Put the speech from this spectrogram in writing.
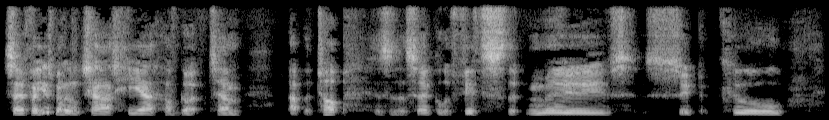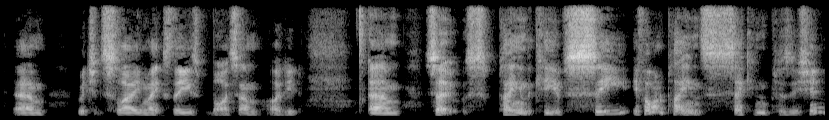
So if I use my little chart here, I've got um, up the top, this is a circle of fifths that moves, super cool. Um, Richard Sleigh makes these, by some, I did. Um, so playing in the key of C, if I want to play in second position,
